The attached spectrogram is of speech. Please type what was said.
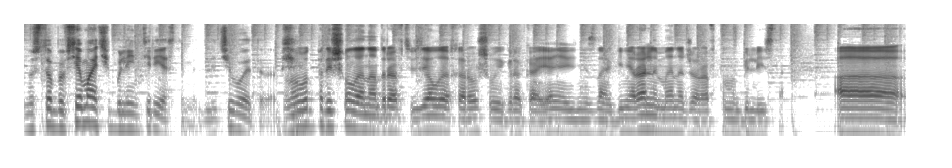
ну, чтобы все матчи были интересными. Для чего это вообще? Ну вот пришел я на драфте, взял я хорошего игрока, я не знаю, генеральный менеджер автомобилиста. А,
